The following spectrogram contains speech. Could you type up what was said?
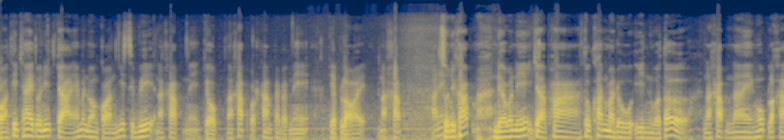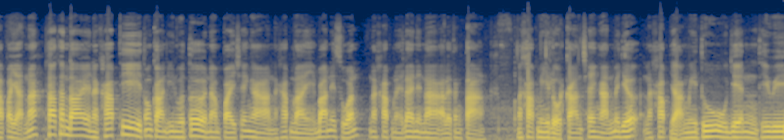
ก่อนที่จะให้ตัวนี้จ่ายให้มันหน่วงก่อน 20 วินะครับ นี่จบนะครับ กดข้ามไปแบบนี้เรียบร้อยนะครับ สวัสดีครับ เดี๋ยววันนี้จะพาทุกท่านมาดูอินเวอร์เตอร์นะครับ ในงบราคาประหยัดนะ ถ้าท่านใดนะครับที่ต้องการอินเวอร์เตอร์นำไปใช้งานนะครับในบ้านในสวนนะครับ ในไร่ในนาอะไรต่างๆ นะครับมีโหลดการใช้งานไม่เยอะนะครับอยากมีตู้เย็นทีวี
